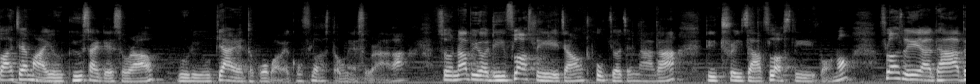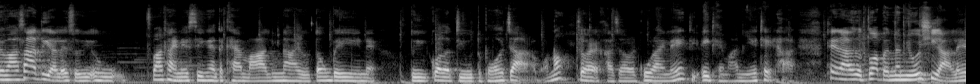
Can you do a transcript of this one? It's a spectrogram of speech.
သွားချမ်းမာရုံ view site တယ်ဆိုတာလူတွေကိုပြရတဲ့သဘောပါပဲကို floss တုံးတယ်ဆိုတာကဆိုတော့နောက်ပြီးတော့ဒီ floss လေးတွေအကြောင်းတစ်ခုပြောချင်တာကဒီ tracer floss လေးတွေပေါ့နော် floss လေးကဒါဘယ်မှာစတည်ရလဲဆိုရင်ဟိုစမထိုင်နေစေးကန်တစ်ခန်းမှာလူနာတွေကိုတုံးပေးရင်းနဲ့ဒီ quality ကိုသဘောကျတာပေါ့နော်ကြောက်တဲ့အခါကျတော့ကိုယ်တိုင်လည်းဒီအိတ်ထဲမှာမြဲထည့်ထားတယ်ထည့်ထားဆိုတော့သူကဘယ်နှမျိုးရှိရလဲ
